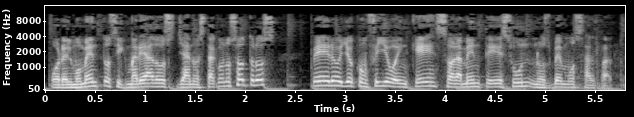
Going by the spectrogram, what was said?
por el momento Sigmareados ya no está con nosotros, pero yo confío en que solamente es un nos vemos al rato.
